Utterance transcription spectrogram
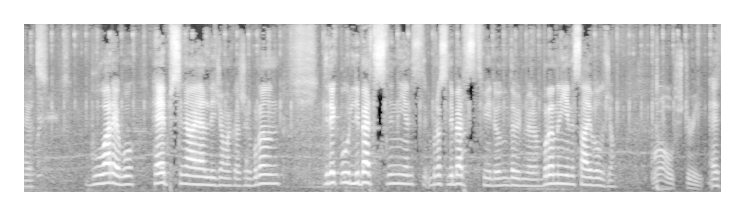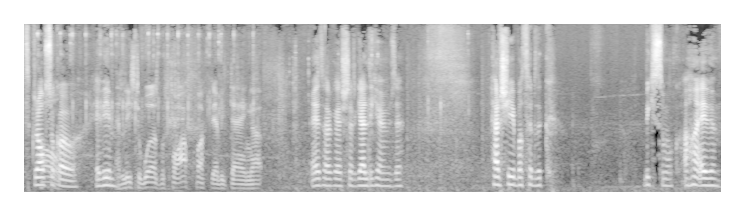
Evet. Bu var ya bu hepsini ayarlayacağım arkadaşlar. Buranın direkt bu Liberty City'nin yeni burası Liberty City miydi onu da bilmiyorum. Buranın yeni sahibi olacağım. Grove Street. Evet Grove Oh. Sokağı. Evim. At least it was before I fucked everything up. Evet arkadaşlar geldik evimize. Her şeyi batırdık. Big Smoke. Aha evim.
